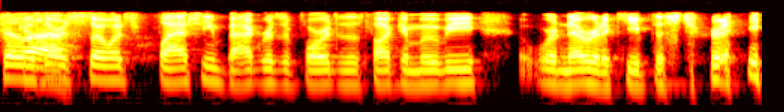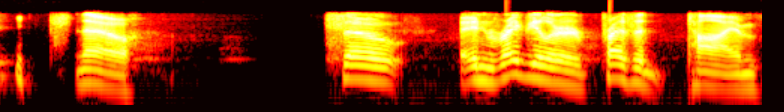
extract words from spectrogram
So Because uh, there's so much flashing backwards and forwards in this fucking movie, we're never gonna keep this straight. No. So, in regular present time,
